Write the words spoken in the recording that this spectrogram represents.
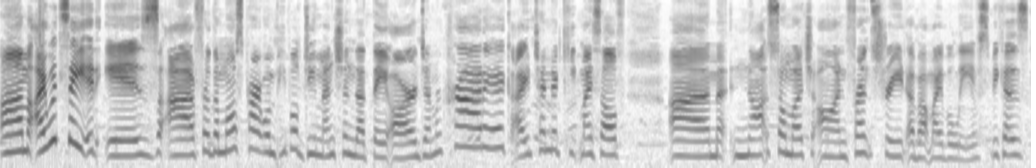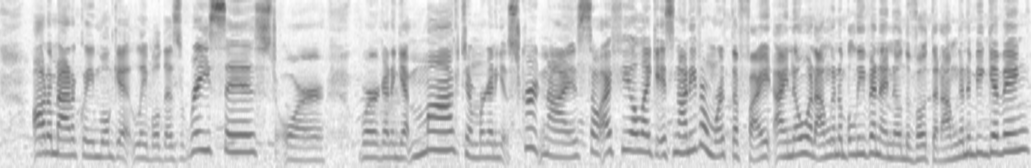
Um, I would say it is. Uh, for the most part, when people do mention that they are Democratic, I tend to keep myself um, not so much on Front Street about my beliefs because automatically we'll get labeled as racist or we're going to get mocked and we're going to get scrutinized. So I feel like it's not even worth the fight. I know what I'm going to believe in, I know the vote that I'm going to be giving.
